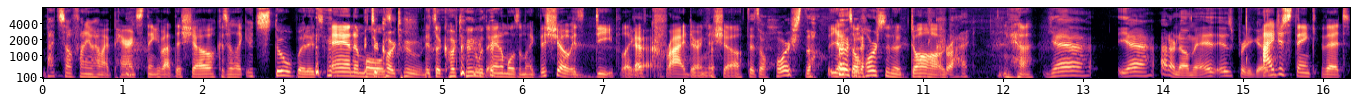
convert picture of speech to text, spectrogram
that's so funny how my parents think about this show because they're like, it's stupid. It's animals. It's a cartoon. It's a cartoon with animals. I'm like, this show is deep. Like, Yeah. I've cried during this show. There's a horse though. Yeah, it's a horse and a dog. Cried. Yeah. Yeah. Yeah. I don't know, man. It, it was pretty good. I just think that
